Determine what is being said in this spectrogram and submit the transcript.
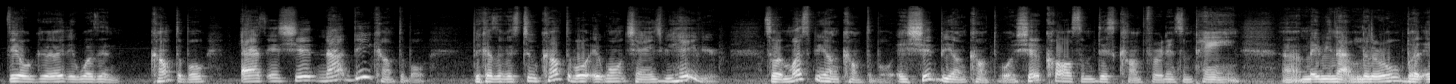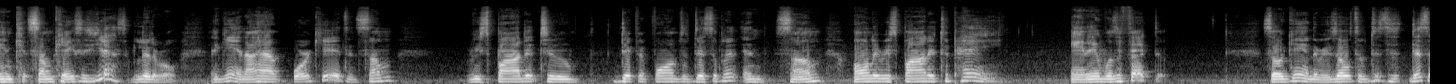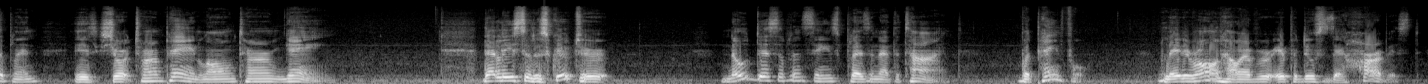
feel good, it wasn't comfortable, as it should not be comfortable. Because if it's too comfortable, it won't change behavior. So it must be uncomfortable. It should be uncomfortable. It should cause some discomfort and some pain. Uh, maybe not literal, but in some cases, yes, literal. Again, I have four kids, and some responded to different forms of discipline, and some only responded to pain, and it was effective. So again, the results of dis- discipline is short-term pain, long-term gain. That leads to the scripture no discipline seems pleasant at the time, but painful. Later on, however, it produces a harvest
